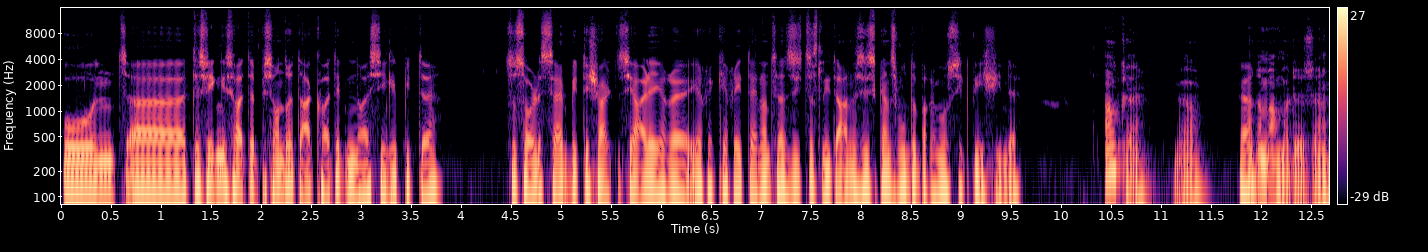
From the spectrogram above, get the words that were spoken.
Und äh, deswegen ist heute ein besonderer Tag, heute die neue Single, bitte. So soll es sein, bitte schalten Sie alle Ihre, Ihre Geräte ein und hören Sie sich das Lied an. Es ist ganz wunderbare Musik, wie ich finde. Okay, ja. Ja? Dann machen wir das, ja.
